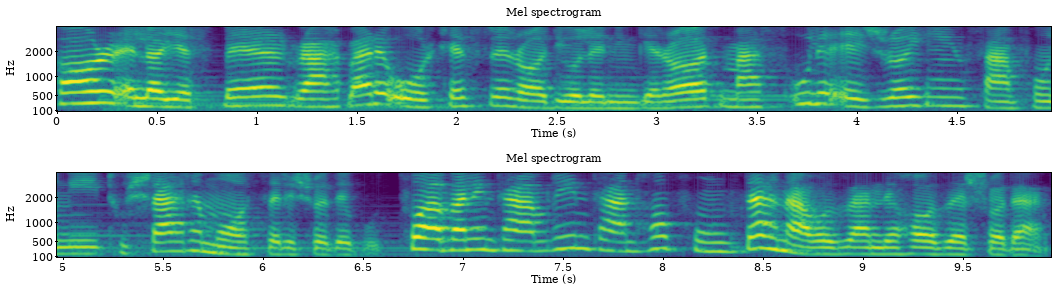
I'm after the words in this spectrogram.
کارل الیاسبرگ رهبر ارکستر رادیو لنینگراد مسئول اجرای این سمفونی تو شهر محاصره شده بود. تو اولین تمرین تنها 15 نوازنده حاضر شدند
